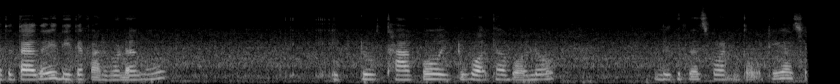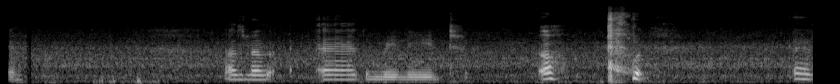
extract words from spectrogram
এত তাড়াতাড়ি দিতে পারব না গো। একটু থাকো, একটু কথা বলো দু তিন মাস ঠিক আছে? আসলাম এক মিনিট এক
